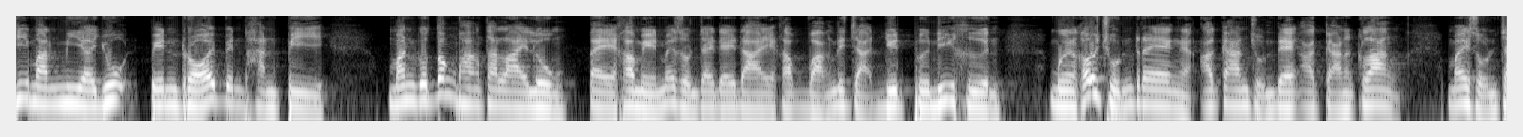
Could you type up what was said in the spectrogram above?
ที่มันมีอายุเป็นร้อยเป็นพันปี มันก็ต้องพังทลายลง แต่เขมรไม่สนใจใดๆครับหวังที่จะยึดพื้นที่คืน เหมือนเขาฉุนแรงอะอาการฉุนแรงอาการคลั่ง ไม่สนใจ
